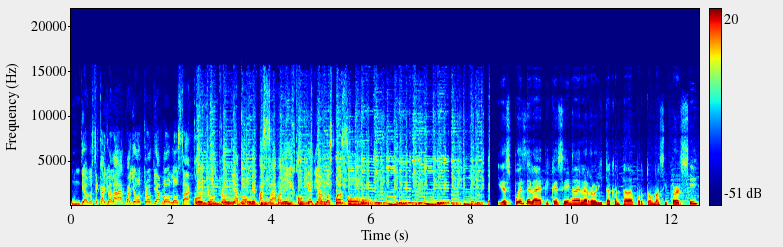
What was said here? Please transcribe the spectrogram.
Un diablo se cayó al agua y otro diablo lo sacó y otro diablo que pasaba dijo que diablos pasó. Y después de la épica escena de la rolita cantada por Thomas y Percy,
